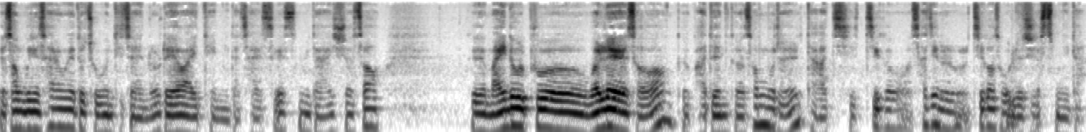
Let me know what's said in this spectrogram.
여성분이 사용해도 좋은 디자인으로 rare 아이템입니다. 잘 쓰겠습니다. 해주셔서 그 마인드 골프 월례회에서 그 받은 그런 선물을 다 같이 찍어 사진을 찍어서 올려주셨습니다.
